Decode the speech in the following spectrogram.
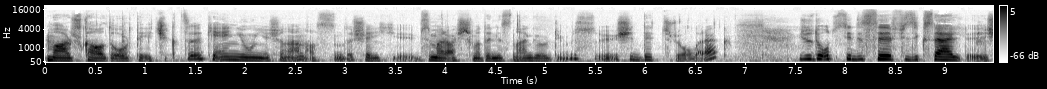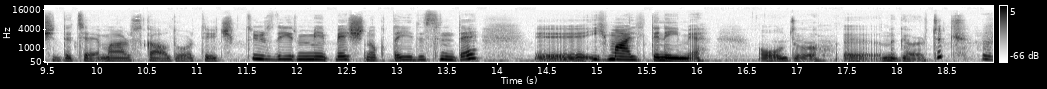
maruz kaldığı ortaya çıktı ki en yoğun yaşanan aslında şey e, bizim araştırmada en azından gördüğümüz e, şiddet türü olarak. %37'si fiziksel e, şiddete maruz kaldı ortaya çıktı. %25.7'sinde e, ihmal deneyimi olduğunu gördük. Hı hı.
